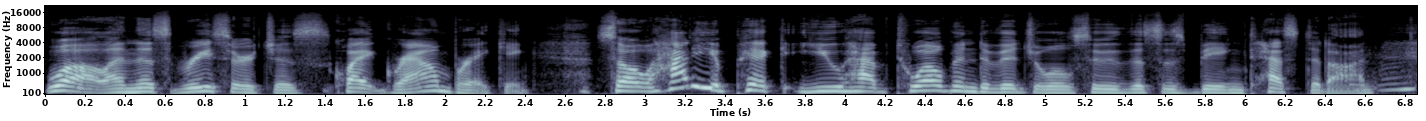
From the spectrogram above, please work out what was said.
Well, and this research is quite groundbreaking. So, how do you pick? You have 12 individuals who this is being tested on.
